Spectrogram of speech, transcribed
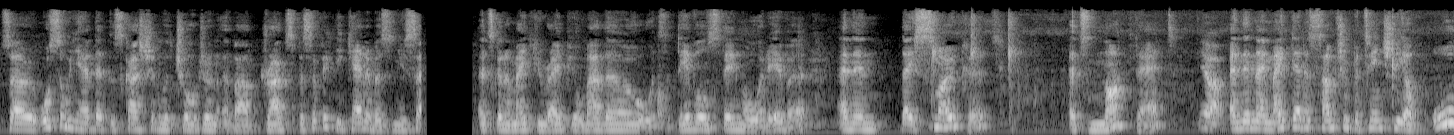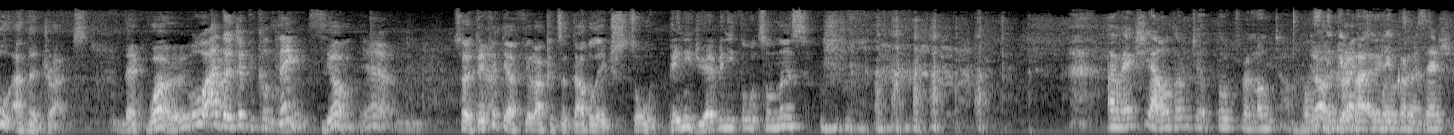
So, also when you have that discussion with children about drugs, specifically cannabis, and you say it's going to make you rape your mother or it's the devil's thing or whatever, and then they smoke it, it's not that, Yeah. and then they make that assumption potentially of all other drugs. That whoa, Or other difficult mm. things. yeah. Yeah. So definitely, I feel like it's a double-edged sword. Penny, do you have any thoughts on this? I've oh, actually held on to your thought for a long time. I was Yeah, thinking great. about earlier conversation.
